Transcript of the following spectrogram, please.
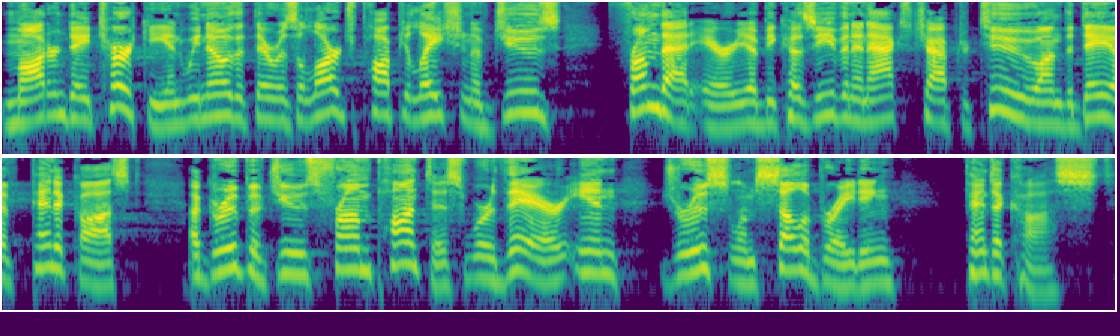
modern day Turkey. And we know that there was a large population of Jews from that area because even in Acts chapter 2, on the day of Pentecost, a group of Jews from Pontus were there in Jerusalem celebrating Pentecost.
